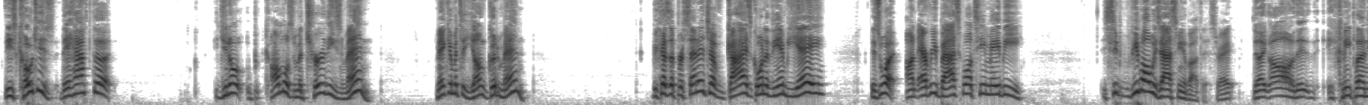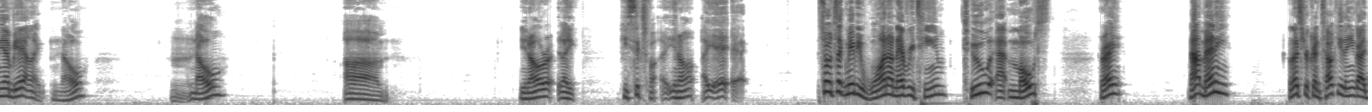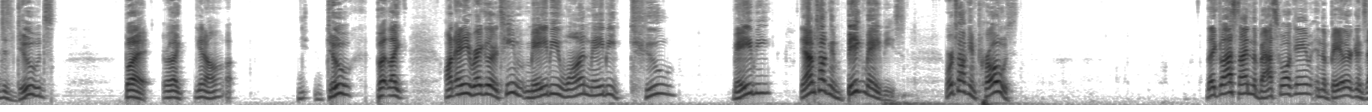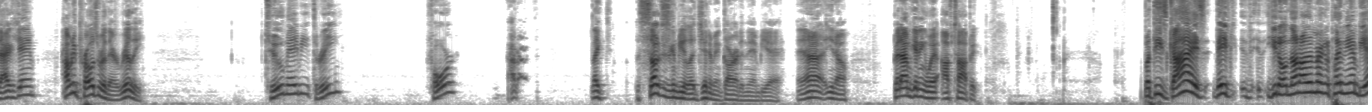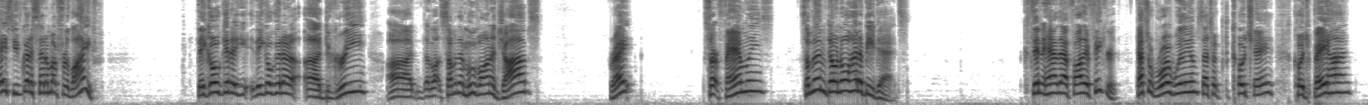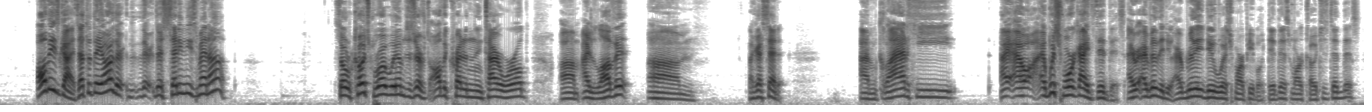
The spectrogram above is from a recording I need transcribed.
these coaches, they have to, you know, almost mature these men, make them into young, good men. Because the percentage of guys going to the NBA is what? On every basketball team, maybe. See, people always ask me about this, right? They're like, oh, they, can he play in the NBA? I'm like, no, no. Um, you know, like he's six. You know, I, I, so it's like maybe one on every team, two at most, right? Not many, unless you're Kentucky. Then you got just dudes, but or like you know, uh, Duke. But like on any regular team, maybe one, maybe two, maybe. Yeah, I'm talking big maybes. We're talking pros. Like last night in the basketball game, in the Baylor Gonzaga game, how many pros were there, really? Two, maybe? Three? Four? I don't, like, Suggs is going to be a legitimate guard in the NBA. Yeah, you know, but I'm getting away off topic. But these guys, they've, you know, none of them are going to play in the NBA, so you've got to set them up for life. They go get a, they go get a, a degree. Uh, some of them move on to jobs, right? Start families. Some of them don't know how to be dads because they didn't have that father figure. That's what Roy Williams. That's what Coach K, Coach Boeheim, all these guys. That's what they are. They're they're, they're setting these men up. So Coach Roy Williams deserves all the credit in the entire world. Um, I love it. Um, like I said, I'm glad he. I, I, I wish more guys did this. I, I really do. I really do wish more people did this. More coaches did this.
